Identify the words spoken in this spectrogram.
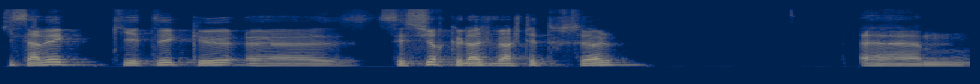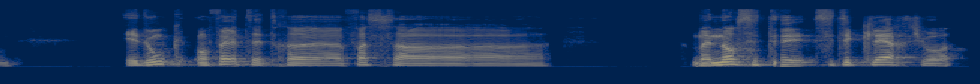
qui savait qui était que c'est sûr que là, je vais acheter tout seul. et donc, en fait, être face à... Maintenant, c'était clair, tu vois.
